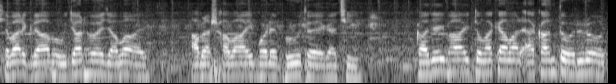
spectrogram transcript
সেবার গ্রাম উজাড় হয়ে যাওয়ায় আমরা সবাই মরে ভূত হয়ে গেছি। কাজেই ভাই তোমাকে আমার একান্ত অনুরোধ।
